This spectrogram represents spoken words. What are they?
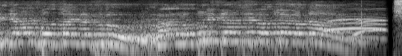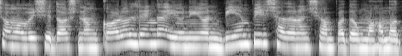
ইতিহাস বদলায় না শুধু, তারা নতুন সমাবেশে দশ নং করলডেঙ্গা ইউনিয়ন বিএনপির সাধারণ সম্পাদক মোহাম্মদ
